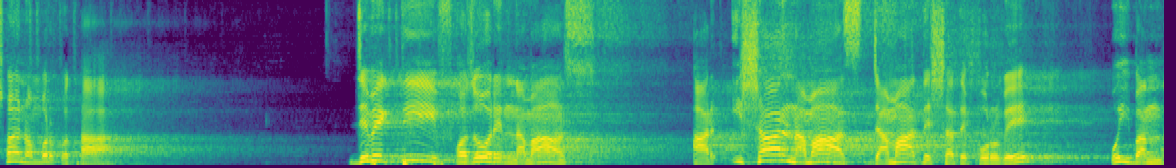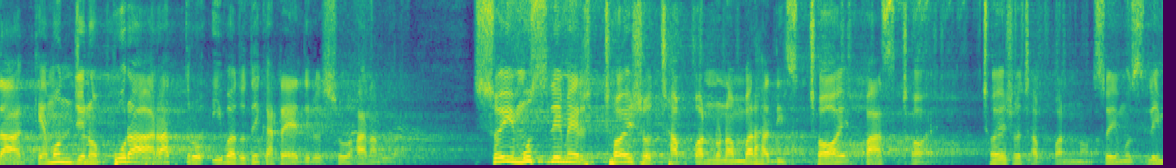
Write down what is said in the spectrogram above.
ছয় নম্বর কথা, যে ব্যক্তি ফজরের নামাজ আর ঈশার নামাজ জামাতের সাথে পড়বে, ওই বান্দা কেমন যেন পুরা রাত্র ইবাদতে কাটাইয়া দিল সোহান আল্লাহ সই মুসলিমের ছয়শো ছাপ্পান্ন নম্বর হাদিস, ছয় পাঁচ ছয়। ছয়শো ছাপ্পান্ন সই মুসলিম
